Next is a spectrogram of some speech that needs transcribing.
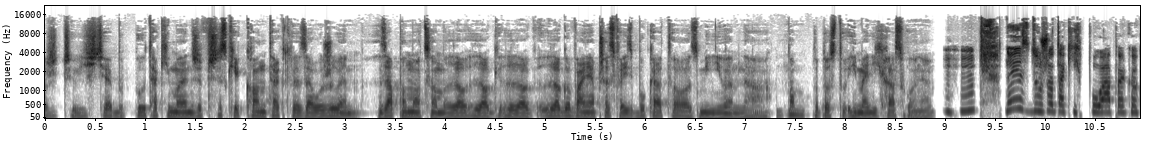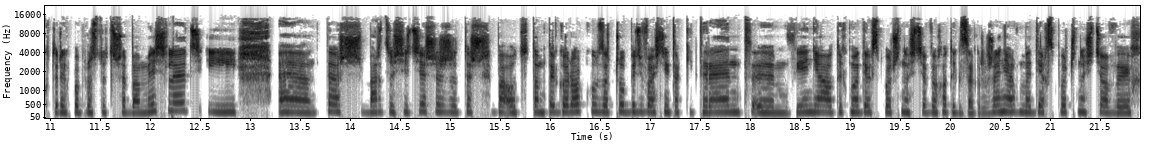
rzeczywiście był taki moment, że wszystkie konta, które założyłem za pomocą log, log, logowania przez Facebooka, to zmieniłem na no, po prostu e-mail i hasło, nie? Mhm. No jest dużo takich pułapek, o których po prostu trzeba myśleć i e, też bardzo się cieszę, że też chyba od tamtego roku zaczął być właśnie taki trend e, mówienia o tych mediach społecznościowych, o tych zagrożeniach w mediach społecznościowych.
